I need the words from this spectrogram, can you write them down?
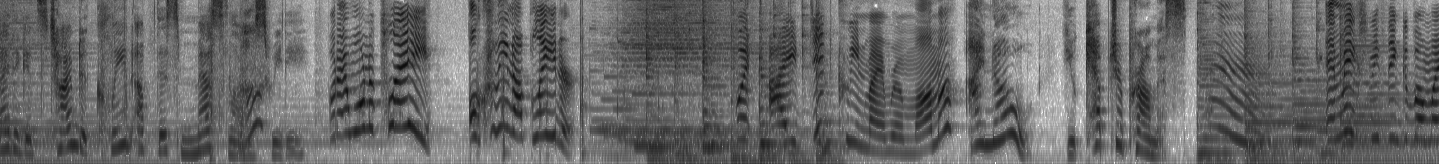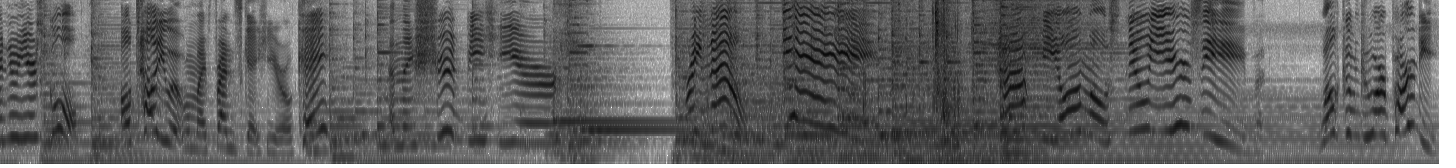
I think it's time to clean up this mess, Llama, sweetie. But I want to play. I'll clean up later. But I did clean my room, Mama. I know. You kept your promise. It makes me think about my New Year's goal. I'll tell you it when my friends get here, okay? And they should be here right now. Yay! Happy almost New Year's Eve! Welcome to our party.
